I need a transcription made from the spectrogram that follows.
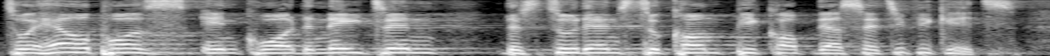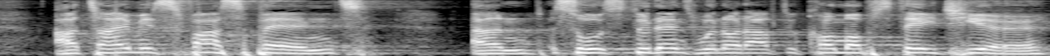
to help us in coordinating the students to come pick up their certificates. Our time is fast spent, and so students will not have to come up stage here.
